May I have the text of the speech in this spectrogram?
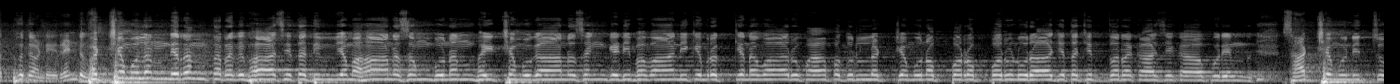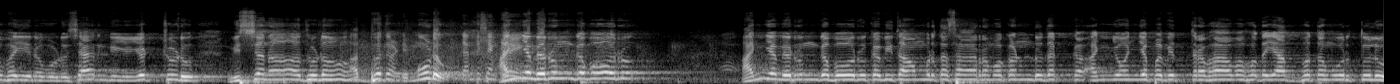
అద్భుతం అండి రెండు. భక్ష్యములన్ నిరంతర విభాసిత దివ్య మహానసంబునన్ భైక్ష్యముగాను సంగడి భవానికి మృక్కిన వారు పాప దుర్లక్ష్యమునొప్పరొప్పరును రాజిత చిద్వర కాశికాపురిన్ సాక్ష్యమునిచ్చు భైరవుడు శార్ంగియు యక్షుడు విశ్వనాథుడు. అద్భుతం అండి మూడు. అన్యమెరుంగబోరు అన్యమెరుంగబోరు కవితామృత సారము కండు దక్క అన్యోన్య పవిత్ర భావ హృదయాద్భుతమూర్తులు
